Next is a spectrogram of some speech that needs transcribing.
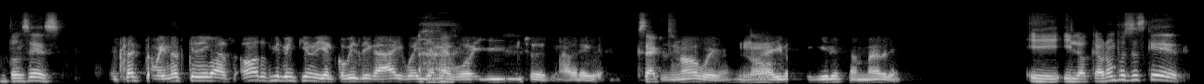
Entonces... Exacto, güey. No es que digas, oh, 2021 y el COVID diga, ay, güey, ya me voy y mucho desmadre, güey. Exacto. Pues no, güey. No. Ahí va a seguir esa madre. Y, y lo cabrón, pues es que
